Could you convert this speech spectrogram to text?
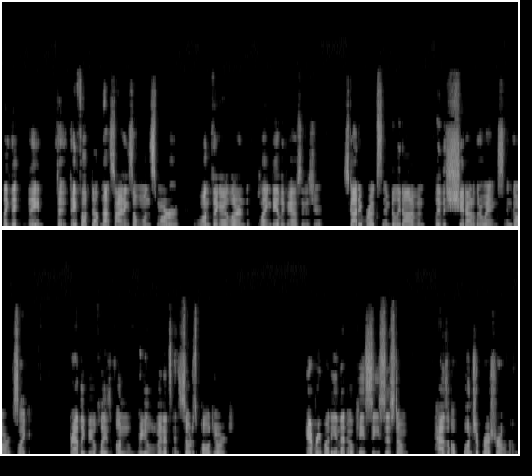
Like they they they, they fucked up not signing someone smarter. One thing I learned playing daily fantasy this year: Scotty Brooks and Billy Donovan play the shit out of their wings and guards. Like Bradley Beal plays unreal minutes, and so does Paul George. Everybody in that OKC system has a bunch of pressure on them.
